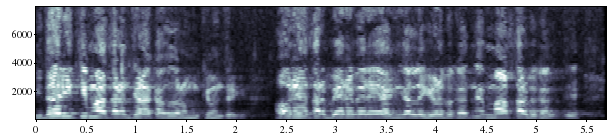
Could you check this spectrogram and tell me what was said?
ಇದೇ ರೀತಿ ಮಾತಾಡಂತ ಹೇಳಕ್ಕಾಗೋದಿಲ್ಲ ಮುಖ್ಯಮಂತ್ರಿಗೆ. ಅವ್ರು ಹೇಳ್ತಾರೆ, ಬೇರೆ ಬೇರೆ ಹಂಗೆಲ್ಲ ಹೇಳ್ಬೇಕಾದ್ರೆ ಮಾತಾಡ್ಬೇಕಾಗ್ತದೆ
